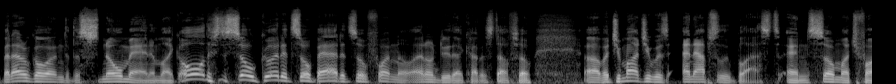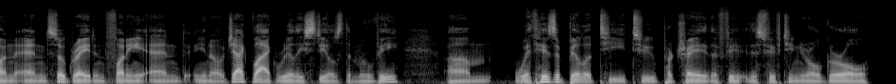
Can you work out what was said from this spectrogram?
But I don't go into the snowman. I'm like, oh, this is so good. It's so bad. It's so fun. No, I don't do that kind of stuff. So, uh, but Jumanji was an absolute blast and so much fun and so great and funny. And, you know, Jack Black really steals the movie um, with his ability to portray the this 15 year old girl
